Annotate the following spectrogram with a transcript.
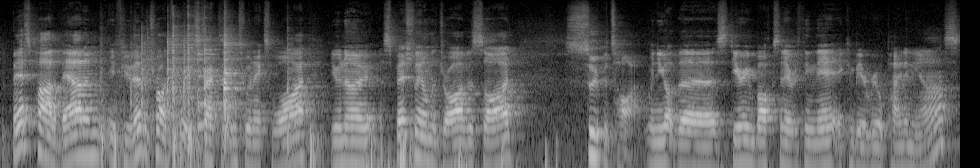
The best part about them, if you've ever tried to put extractors into an XY, you'll know, especially on the driver's side, super tight. When you got the steering box and everything there, it can be a real pain in the ass.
